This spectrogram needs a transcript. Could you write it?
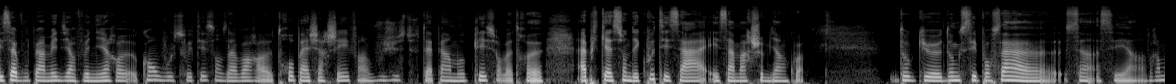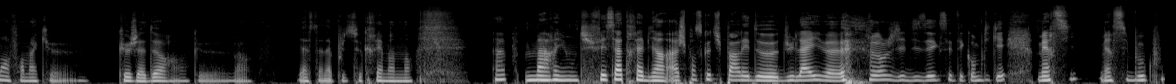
et ça vous permet d'y revenir euh, quand vous le souhaitez sans avoir euh, trop à chercher. Enfin, vous juste tapez un mot-clé sur votre euh, application d'écoute et ça, et ça marche bien, quoi. Donc, donc c'est pour ça, c'est vraiment un format que, que j'adore. Hein, que ça n'a plus de secret maintenant. Hop, Marion, tu fais ça très bien. Ah, je pense que tu parlais de, du live. je disais que c'était compliqué. Merci, merci beaucoup.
